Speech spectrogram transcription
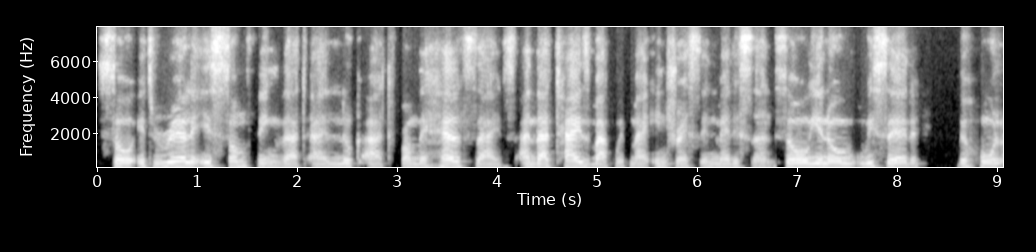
So it really is something that I look at from the health sides, and that ties back with my interest in medicine. So, you know, we said the whole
